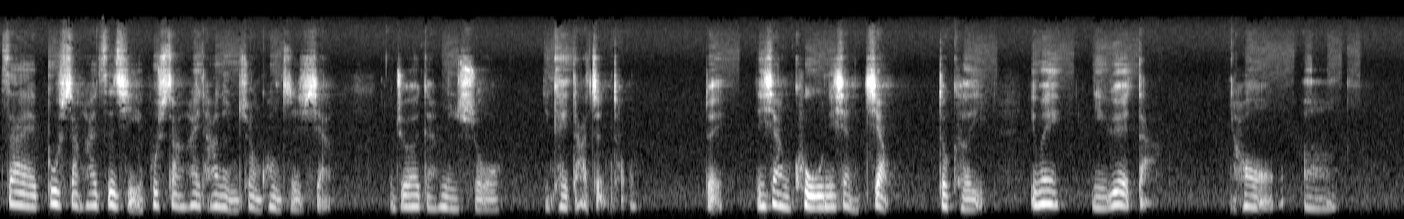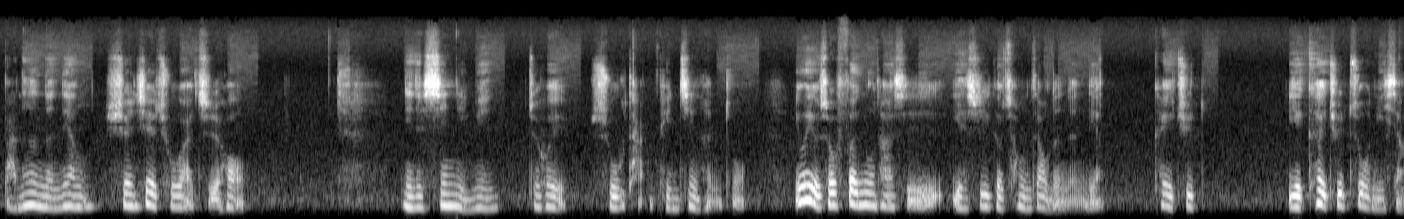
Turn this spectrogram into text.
在不伤害自己、也不伤害他人状况之下，我就会跟他们说：“你可以打枕头，对，你想哭、你想叫都可以，因为你越打，然后嗯、把那个能量宣泄出来之后，你的心里面。”就会舒坦平静很多，因为有时候愤怒它是也是一个创造的能量，可以去，也可以去做你想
